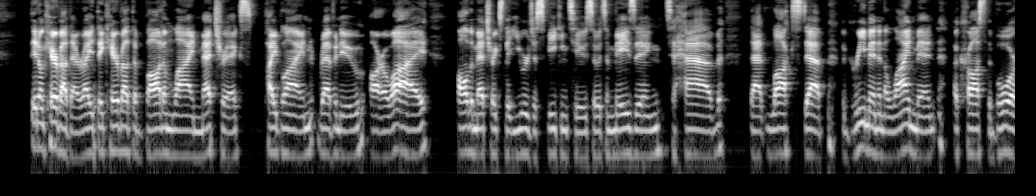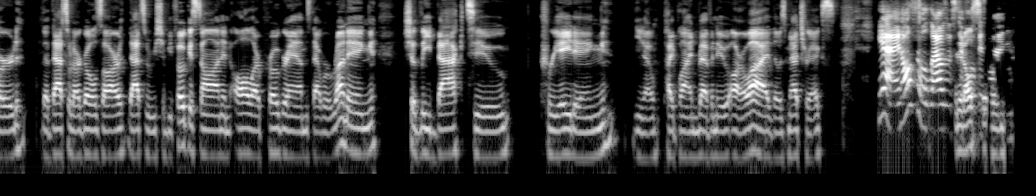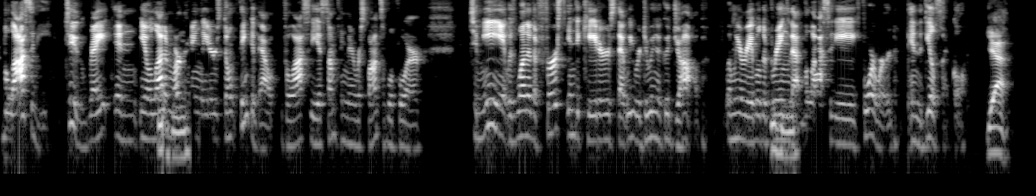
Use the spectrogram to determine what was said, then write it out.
They don't care about that, right? They care about the bottom line metrics, pipeline, revenue, ROI, all the metrics that you were just speaking to. So it's amazing to have that lockstep agreement and alignment across the board that that's what our goals are that's what we should be focused on and all our programs that we're running should lead back to creating you know pipeline revenue roi those metrics. Yeah it also allows us and to focus also, on velocity too right? And you know a lot mm-hmm. of marketing leaders don't think about velocity as something they're responsible for. To me it was one of the first indicators that we were doing a good job when we were able to bring mm-hmm. that velocity forward in the deal cycle yeah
